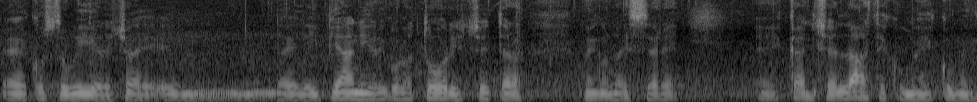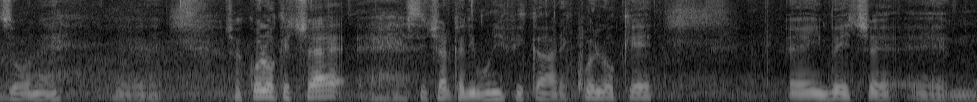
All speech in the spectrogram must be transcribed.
eh, costruire, cioè ehm, dai, dai, piani regolatori eccetera vengono a essere eh, cancellate come, come zone eh, cioè quello che c'è eh, si cerca di bonificare, quello che eh, invece ehm,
